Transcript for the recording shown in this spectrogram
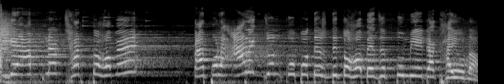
আগে আপনার ছাড়তে হবে, তারপরে আরেকজনকে উপদেশ দিতে হবে যে, তুমি এটা খাইও না।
